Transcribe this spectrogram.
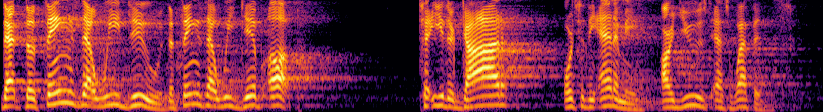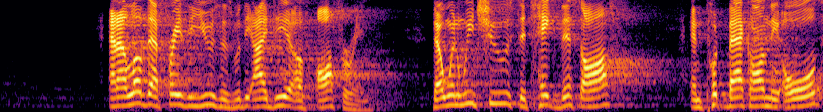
That the things that we do, the things that we give up to either God or to the enemy, are used as weapons. And I love that phrase he uses with the idea of offering. That when we choose to take this off and put back on the old,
